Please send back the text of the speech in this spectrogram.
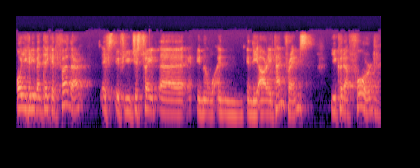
Or you could even take it further. If, if you just trade uh, in, in, in the RA timeframes, you could afford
